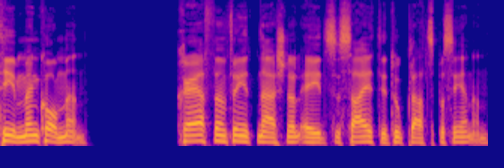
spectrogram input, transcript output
Timmen kommen. Chefen för International Aid Society tog plats på scenen.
